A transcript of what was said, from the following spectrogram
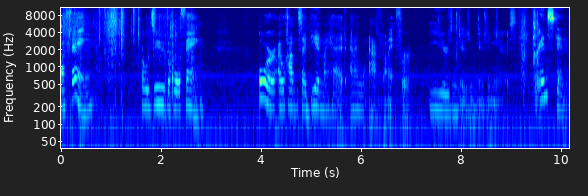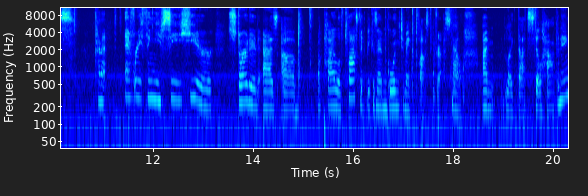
a thing, I will do the whole thing or I will have this idea in my head and I won't act on it for years and years and years and years. For instance, kind of everything you see here started as a, a pile of plastic because I'm going to make a plastic dress. Now, I'm like, that's still happening.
